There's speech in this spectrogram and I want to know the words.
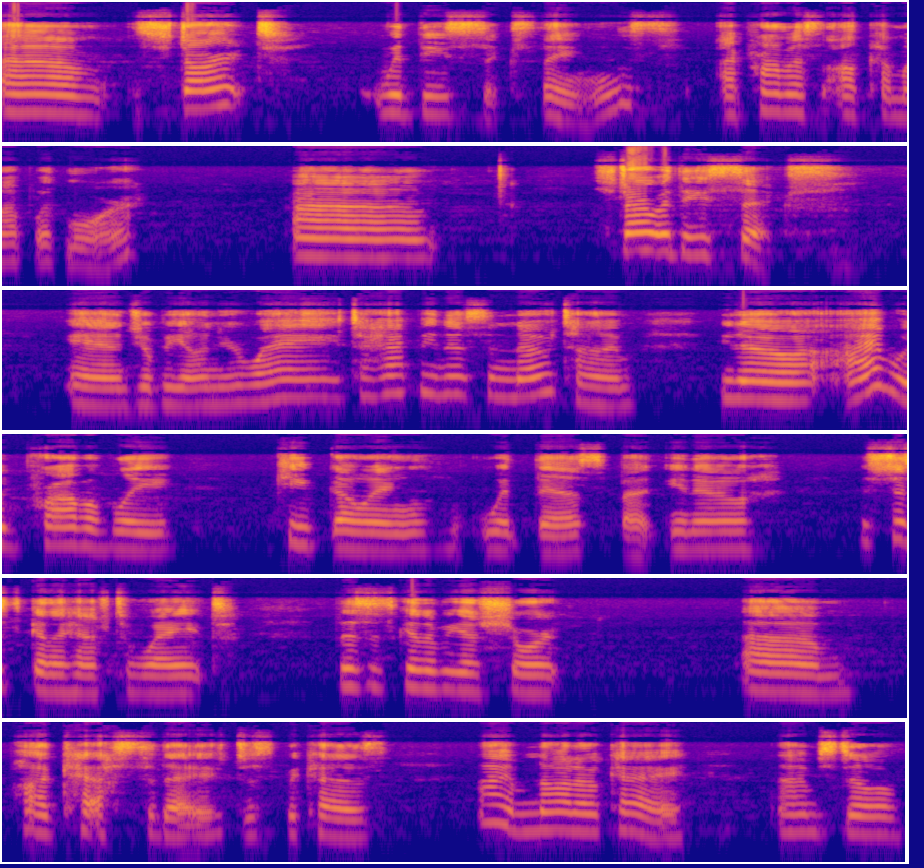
Um, start with these six things. I promise I'll come up with more. Um, start with these six, and you'll be on your way to happiness in no time. You know, I would probably keep going with this, but you know, it's just going to have to wait. This is going to be a short um, podcast today just because I am not okay. I'm still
